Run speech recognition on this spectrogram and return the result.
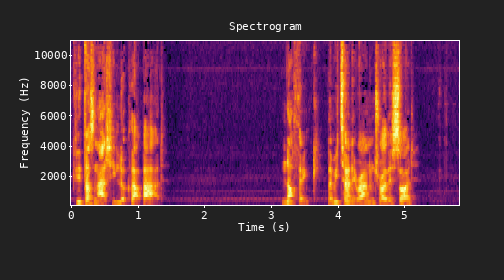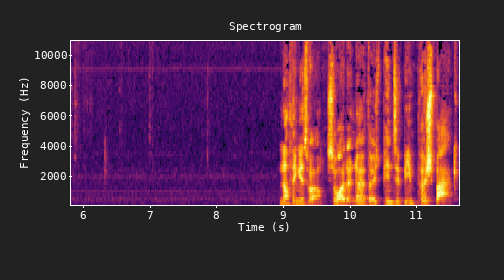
Because it doesn't actually look that bad. Nothing. Let me turn it around and try this side. Nothing as well. So I don't know if those pins have been pushed back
